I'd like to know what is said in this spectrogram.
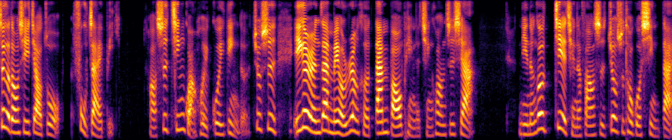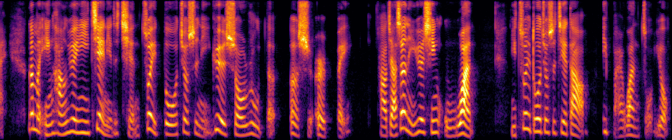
这个东西叫做负债比，好，是金管会规定的，就是一个人在没有任何担保品的情况之下，你能够借钱的方式就是透过信贷，那么银行愿意借你的钱最多就是你月收入的二十二倍。好，假设你月薪五万，你最多就是借到一百万左右。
